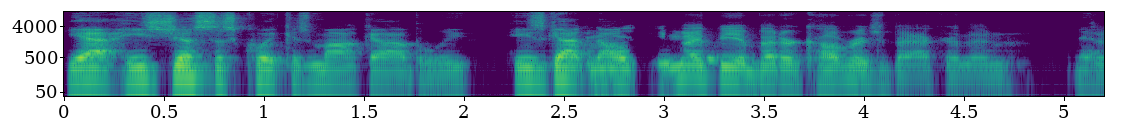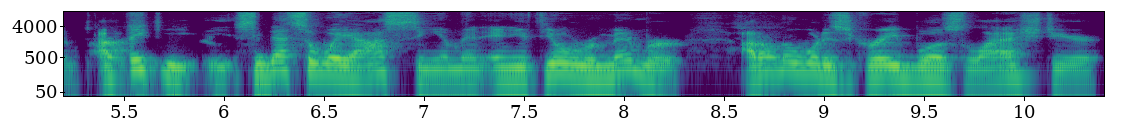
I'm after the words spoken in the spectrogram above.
yeah, he's just as quick as Micah, I believe. He's got. He might, he might be a better coverage backer than. Yeah. I think he see that's the way I see him, and, and if you'll remember, I don't know what his grade was last year,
